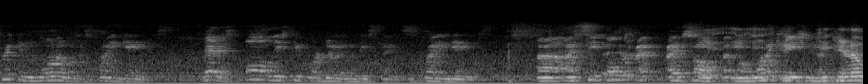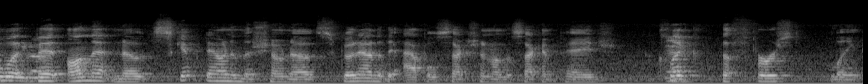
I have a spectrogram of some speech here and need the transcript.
freaking one of them is playing games. That is all these people are doing with these things is playing games. Uh, I see only I, I saw You- on you- one occasion. you- you know what, up- Bit? On that note, skip down in the show notes, go down to the Apple section on the second page, click the first link,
